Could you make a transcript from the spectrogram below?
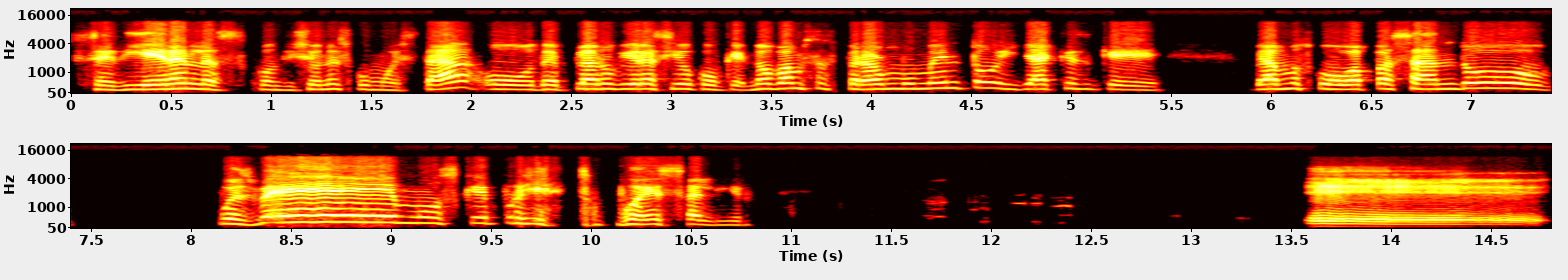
se diera en las condiciones como está? ¿O de plano hubiera sido con que no, vamos a esperar un momento y ya que, veamos cómo va pasando, pues vemos qué proyecto puede salir? Eh,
